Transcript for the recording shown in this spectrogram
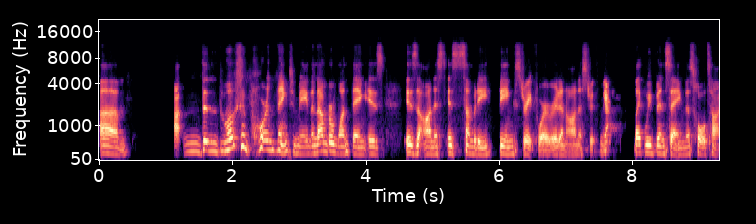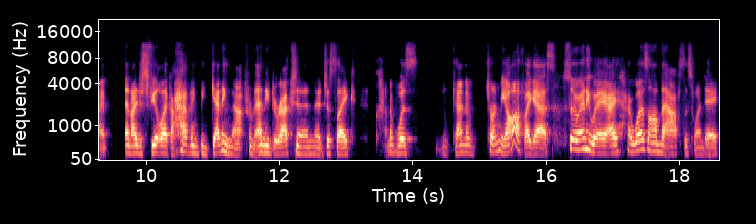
um uh, the, the most important thing to me the number one thing is is the honest is somebody being straightforward and honest with me Yeah. like we've been saying this whole time and i just feel like i haven't been getting that from any direction and it just like kind of was kind of turned me off, I guess. So anyway, I, I was on the apps this one day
